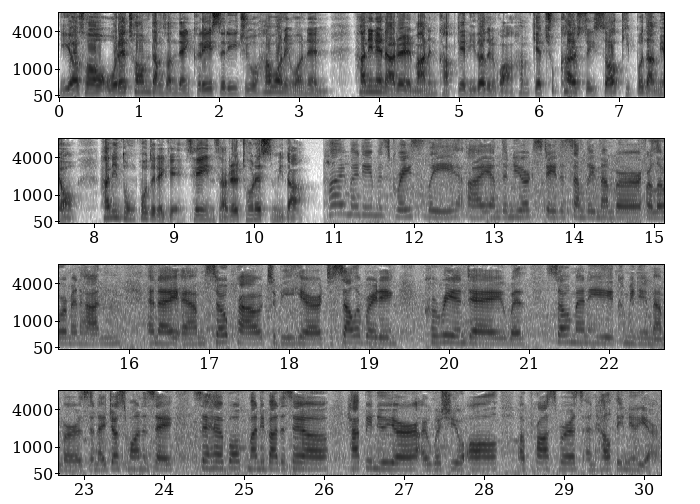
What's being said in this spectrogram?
이어서 올해 처음 당선된 그레이스 리주 하원 의원은 한인의 날을 많은 각계 리더들과 함께 축하할 수 있어 기쁘다며 한인 동포들에게 새 인사를 전했습니다. Hi, my name is Grace Lee. I am the New York State Assembly member for Lower Manhattan, and I am so proud to be here to celebrating Korean Day with so many community members. And I just want to say, 새해 복 많이 받으세요. Happy New Year. I wish you all a prosperous and healthy New Year.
